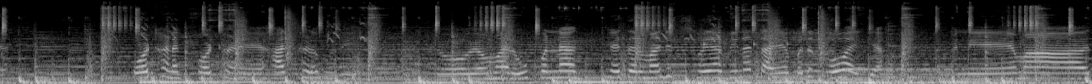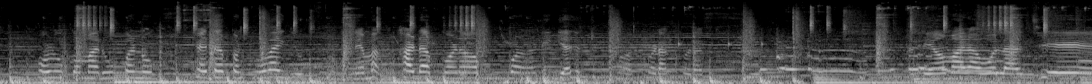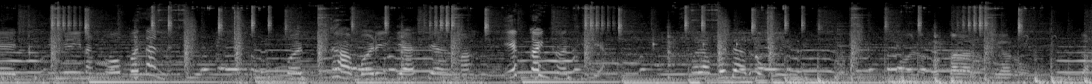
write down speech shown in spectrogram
કોઠણે કોઠણે હાથળ સુધી. તો હવે અમારા ઉપરના ખેતરમાં જે સોયાબીન હતા એ બધા ખોવાઈ ગયા. અને એમાં થોડુંક અમારું ઉપરનું ખેતર પણ ખોવાઈ ગયું. અને એમાં ખાડા પણ પડી ગયા છે. થોડાક થોડાક. અને અમારા ઓલા જે ડુંગળીના ખોપ હતા ને, બધા બળી ગયા શેલમાં એક કંઈ નથી રહ્યા. ઓલા બધા રોપાઈ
